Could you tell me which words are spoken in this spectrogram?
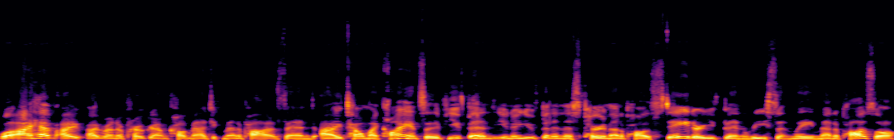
well, I have I, I run a program called Magic Menopause and I tell my clients that if you've been, you know, you've been in this perimenopause state or you've been recently menopausal,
